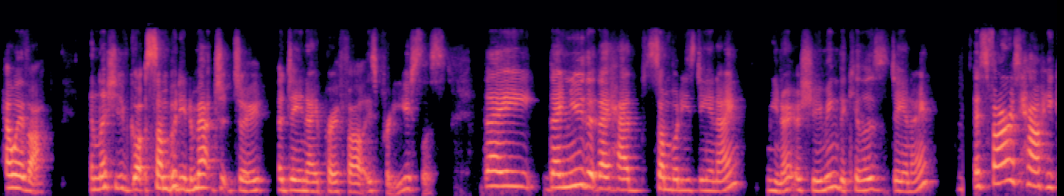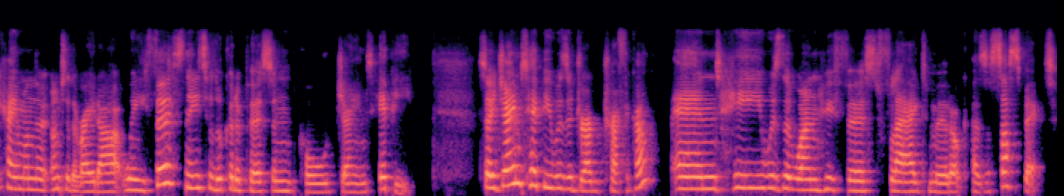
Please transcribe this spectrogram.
However unless you've got somebody to match it to a dna profile is pretty useless. They they knew that they had somebody's dna you know assuming the killer's dna as far as how he came on the onto the radar we first need to look at a person called james Hepi so james Hepi was a drug trafficker and he was the one who first flagged murdoch as a suspect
